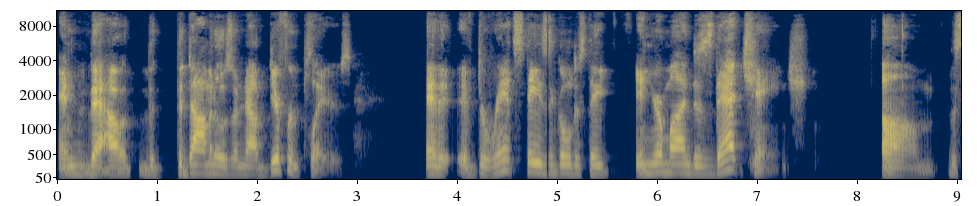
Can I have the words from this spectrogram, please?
and now the, the dominoes are now different players. And if Durant stays in Golden State, in your mind, does that change um, the,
